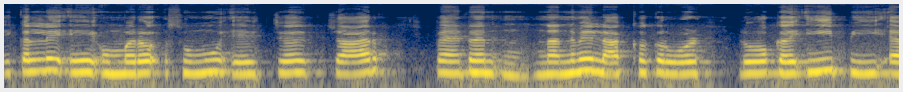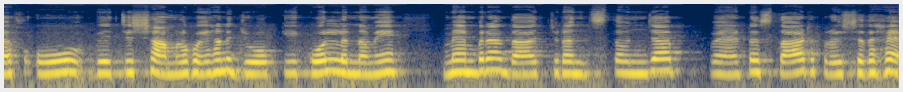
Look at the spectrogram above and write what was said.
ਇਕੱਲੇ ਇਹ ਉਮਰ ਸਮੂਹ ਵਿੱਚ 4.99 ਲੱਖ ਕਰੋੜ ਲੋਕ ਈਪੀਐਫਓ ਵਿੱਚ ਸ਼ਾਮਲ ਹੋਏ ਹਨ ਜੋ ਕਿ ਕੁੱਲ ਨਵੇਂ ਮੈਂਬਰਾਂ ਦਾ 57.67 ਪ੍ਰਤੀਸ਼ਤ ਹੈ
